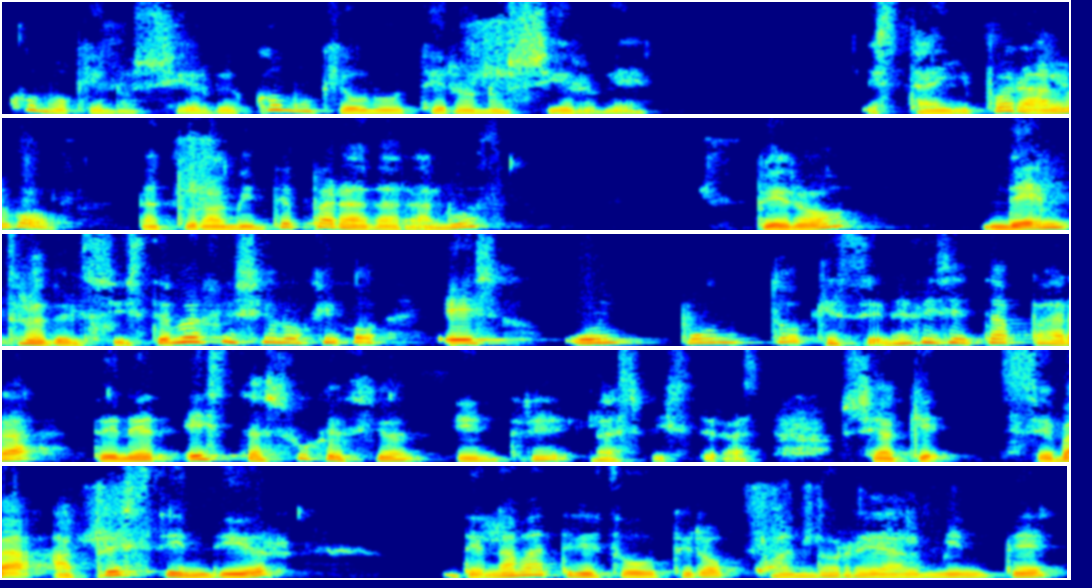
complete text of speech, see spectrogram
¿cómo que no sirve? ¿Cómo que un útero no sirve? Está ahí por algo, naturalmente para dar a luz. Pero dentro del sistema fisiológico es un punto que se necesita para tener esta sujeción entre las vísceras. O sea que se va a prescindir de la matriz útero cuando realmente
